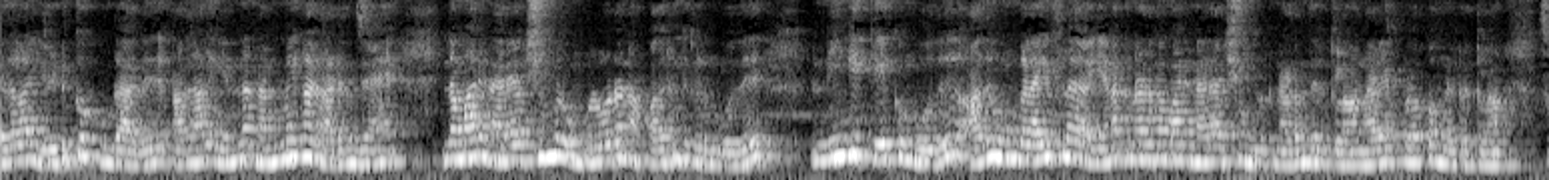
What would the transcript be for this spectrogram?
எதெல்லாம் எடுக்கக்கூடாது அதனால் என்ன நன்மைகள் அடைஞ்சேன் இந்த மாதிரி நிறைய விஷயங்கள் உங்களோட நான் பகிர்ந்துக்கிடும் போது நீங்கள் கேட்கும்போது அது உங்கள் லைஃப்பில் எனக்கு நடந்த மாதிரி நிறைய விஷயம் உங்களுக்கு நடந்திருக்கலாம் நிறைய குழப்பங்கள் இருக்கலாம். ஸோ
